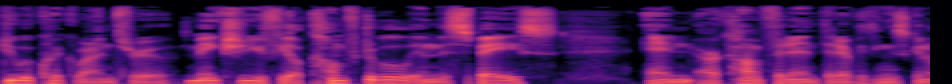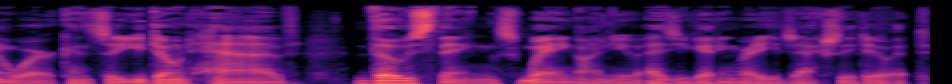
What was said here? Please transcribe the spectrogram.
Do a quick run through. Make sure you feel comfortable in the space and are confident that everything's going to work. And so you don't have those things weighing on you as you're getting ready to actually do it.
